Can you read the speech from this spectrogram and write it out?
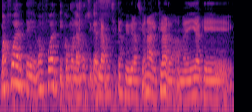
más fuerte, más fuerte, y como la música es... La música es vibracional, claro, a medida que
